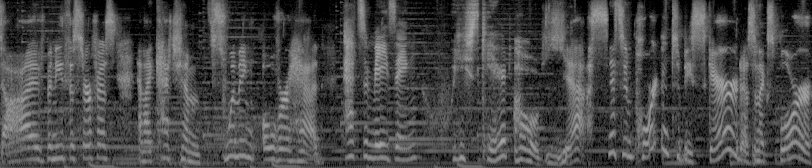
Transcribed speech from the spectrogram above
dive beneath the surface and I catch him swimming overhead. That's amazing. Were you scared? Oh, yes. It's important to be scared as an explorer.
